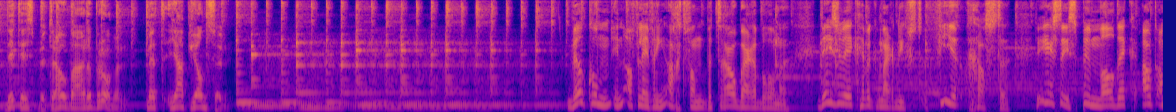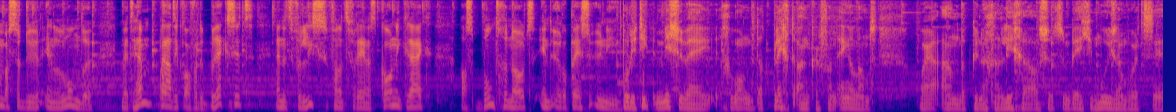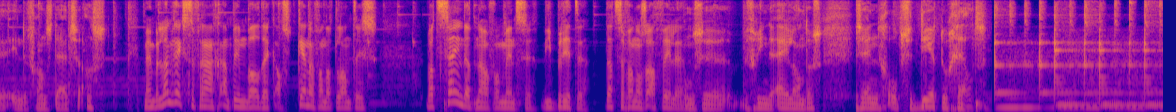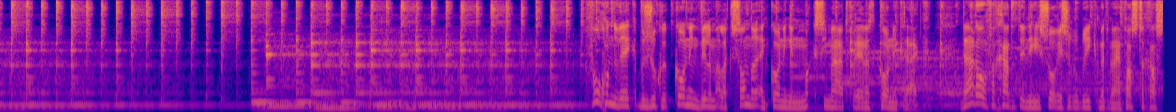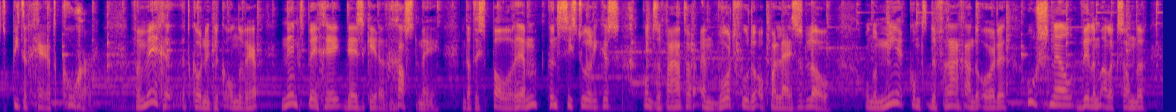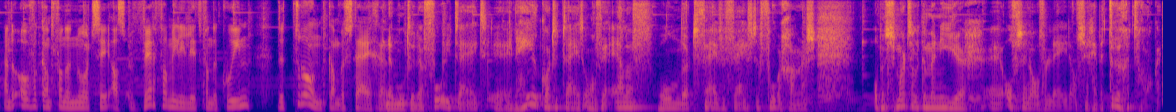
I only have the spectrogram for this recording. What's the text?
Dit is Betrouwbare Bronnen met Jaap Jansen. Welkom in aflevering 8 van Betrouwbare Bronnen. Deze week heb ik maar liefst vier gasten. De eerste is Pim Waldek, oud-ambassadeur in Londen. Met hem praat ik over de brexit en het verlies van het Verenigd Koninkrijk als bondgenoot in de Europese Unie. Politiek missen wij gewoon dat plechtanker van Engeland. Waaraan we kunnen gaan liggen als het een beetje moeizaam wordt eh, in de Frans-Duitse as. Mijn belangrijkste vraag aan Pim Waldek als kenner van het land is... Wat zijn dat nou voor mensen, die Britten, dat ze van ons af willen? Onze bevriende eilanders zijn geobsedeerd door geld. Volgende week bezoeken koning Willem-Alexander en koningin Maxima het Verenigd Koninkrijk. Daarover gaat het in de historische rubriek met mijn vaste gast Pieter Gerrit Kroeger. Vanwege het koninklijke onderwerp neemt PG deze keer een gast mee. Dat is Paul Rem, kunsthistoricus, conservator en woordvoerder op Paleis het Loo. Onder meer komt de vraag aan de orde hoe snel Willem-Alexander aan de overkant van de Noordzee als verfamilielid van de Queen de troon kan bestijgen. Dan moeten er voor die tijd, eh, in heel korte tijd, ongeveer 1155 voorgangers op een smartelijke manier eh, of zijn overleden of zich hebben teruggetrokken.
